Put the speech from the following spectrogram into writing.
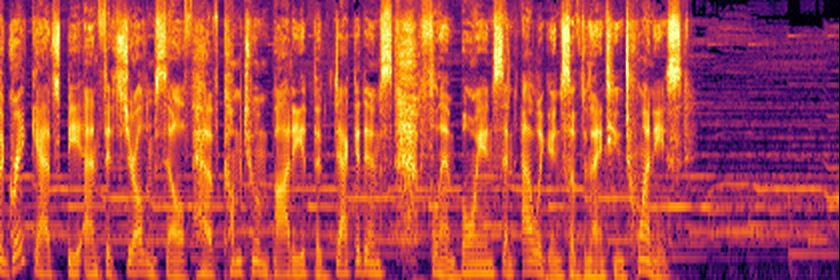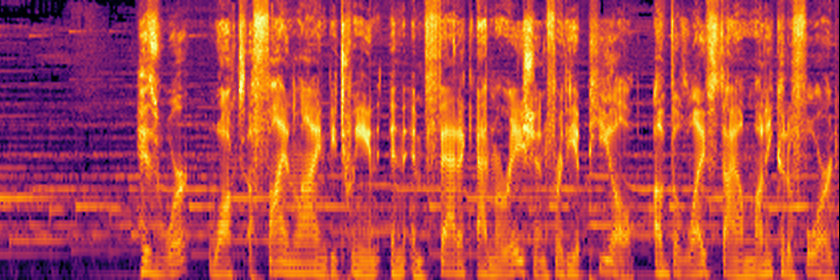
The Great Gatsby and Fitzgerald himself have come to embody the decadence, flamboyance, and elegance of the 1920s, his work walks a fine line between an emphatic admiration for the appeal of the lifestyle money could afford,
